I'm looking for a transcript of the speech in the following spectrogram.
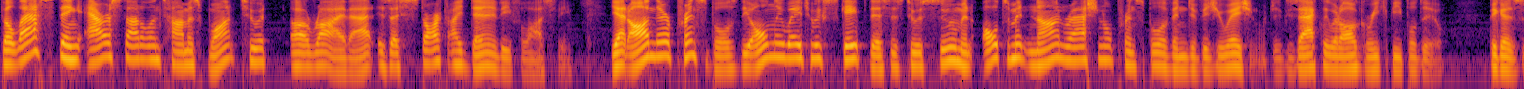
The last thing Aristotle and Thomas want to uh, arrive at is a stark identity philosophy. Yet, on their principles, the only way to escape this is to assume an ultimate non rational principle of individuation, which is exactly what all Greek people do. Because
